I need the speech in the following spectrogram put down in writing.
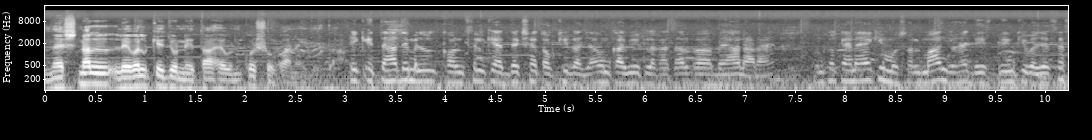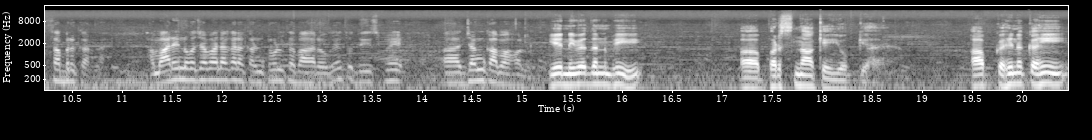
नेशनल लेवल के जो नेता है, उनको शोभा नहीं देता। एक इतिहाद मिल काउंसिल के अध्यक्ष हैं, तौकीर राजा, उनका भी एक लगातार बयान आ रहा है। उनका कहना है कि मुसलमान जो है देश प्रेम की वजह से सब्र कर रहा है। हमारे नौजवान अगर कंट्रोल से बाहर हो गए तो देश में जंग का माहौल। ये निवेदन भी भर्सना के योग्य है। आप कहीं ना कहीं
